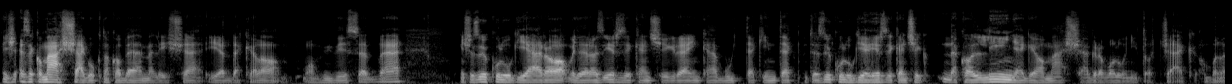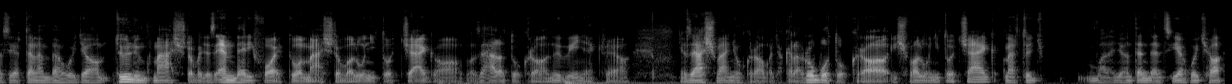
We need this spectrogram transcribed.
És ezek a másságoknak a beemelése érdekel a, a művészetbe, és az ökológiára, vagy erre az érzékenységre inkább úgy tekintek, mint az ökológia érzékenységnek a lényege a másságra való nyitottság, abban az értelemben, hogy a tőlünk másra, vagy az emberi fajtól másra való nyitottság az állatokra, a növényekre, az ásványokra, vagy akár a robotokra is való nyitottság, mert hogy van egy olyan tendencia, hogyha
